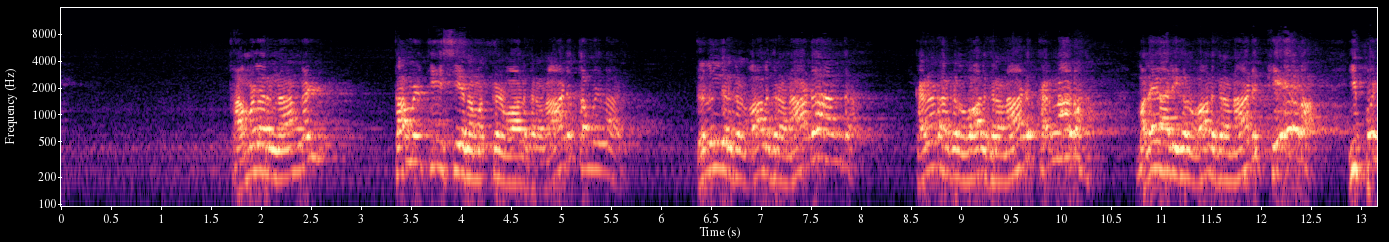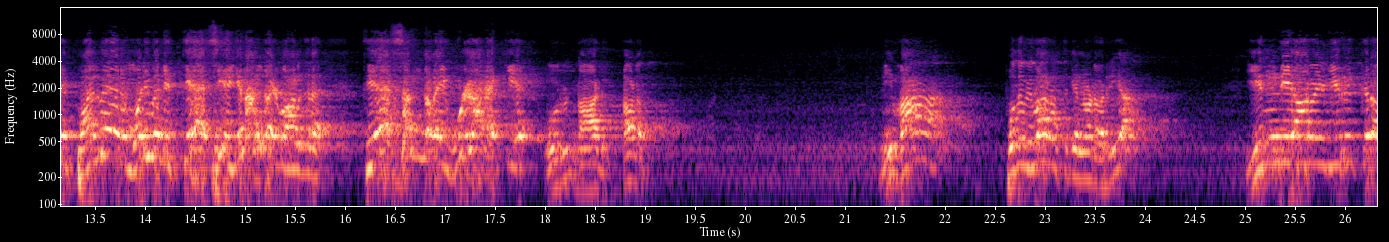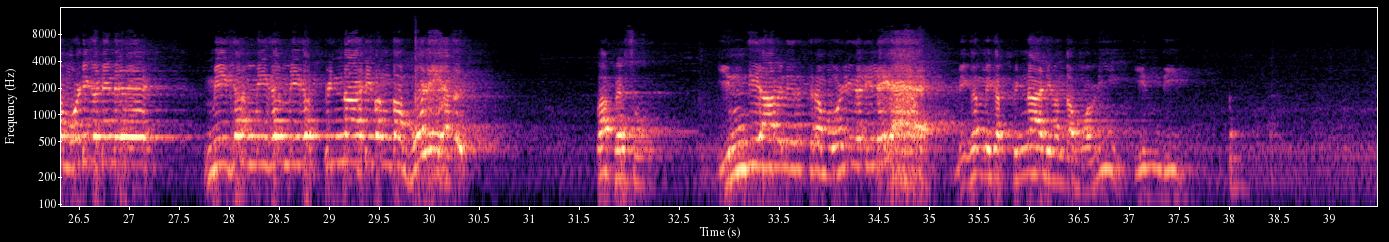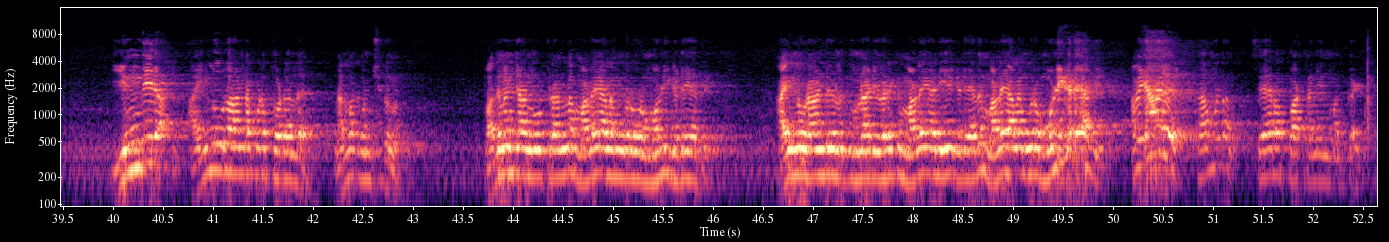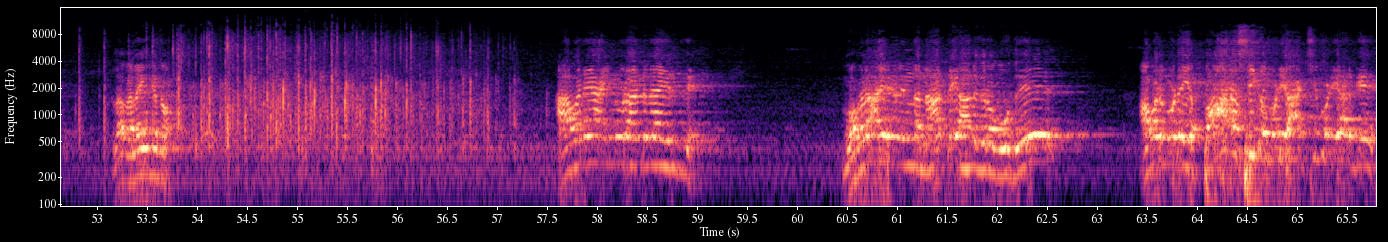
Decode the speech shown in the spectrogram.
தமிழர் நாங்கள் தமிழ் தேசிய மக்கள் வாழ்கிற நாடு தமிழ்நாடு. தெலுங்கர்கள் வாழ்கிற நாடு ஆந்திரா. கன்னடர்கள் வாழ்கிற நாடு கர்நாடகா. மலையாளிகள் வாழ்கிற நாடு கேரளா. இப்படி பல்வேறு மொழிவழி தேசிய இனங்கள் வாழ்கிற தேசங்களை உள்ளடக்கிய ஒரு நாடு அவ்வளவு நீ வா. பொது விவாதத்துக்கு என்னோட வரியா இந்தியாவில் இருக்கிற மொழிகளிலே மிக மிக மிக பின்னாடி வந்த மொழி அது வா பேசுவோம். இந்தியாவில் இருக்கிற மொழிகளிலேயே மிக மிக பின்னாடி வந்த மொழி இந்தி. இந்தியா ஐநூறு ஆண்ட கூட தொடல. நல்லா கொஞ்சிக்கணும் பதினஞ்சாம் நூற்றாண்டுல மலையாளம்ங்கிற ஒரு மொழி கிடையாது. ஐநூறு ஆண்டுகளுக்கு முன்னாடி வரைக்கும் மலையாளியே கிடையாது மலையாளம்ங்கிற மொழி கிடையாது. அவன் யாரு தமிழன் சேரப்பாட்டனின் மக்கள். எல்லாம் விளங்கணும். அவனே ஐநூறு ஆண்டு தான் இருக்கு முகலாயர்கள் இந்த நாட்டை ஆளுகிற போது அவர்களுடைய பாரசீக மொழி ஆட்சி மொழியா இருக்கு.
